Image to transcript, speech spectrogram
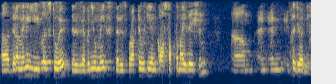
Uh, there are many levers to it. There is revenue mix, there is productivity and cost optimization um, and, and it's a journey.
